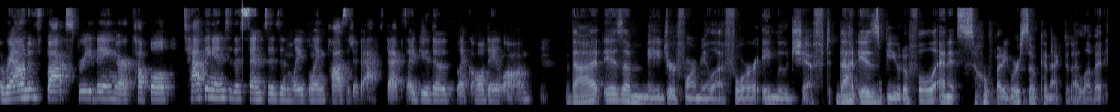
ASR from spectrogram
a round of box breathing or a couple tapping into the senses and labeling positive aspects. I do those like all day long. That is a major formula for a mood shift. That is mm-hmm. beautiful. And it's so funny. We're so connected. I love it.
